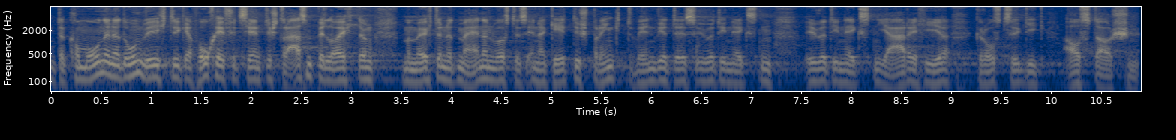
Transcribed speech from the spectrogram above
in der Kommune nicht unwichtig, eine hocheffiziente Straßenbeleuchtung. Man möchte nicht meinen, was das energetisch bringt, wenn wir das über die nächsten, über die nächsten Jahre hier großzügig austauschen.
